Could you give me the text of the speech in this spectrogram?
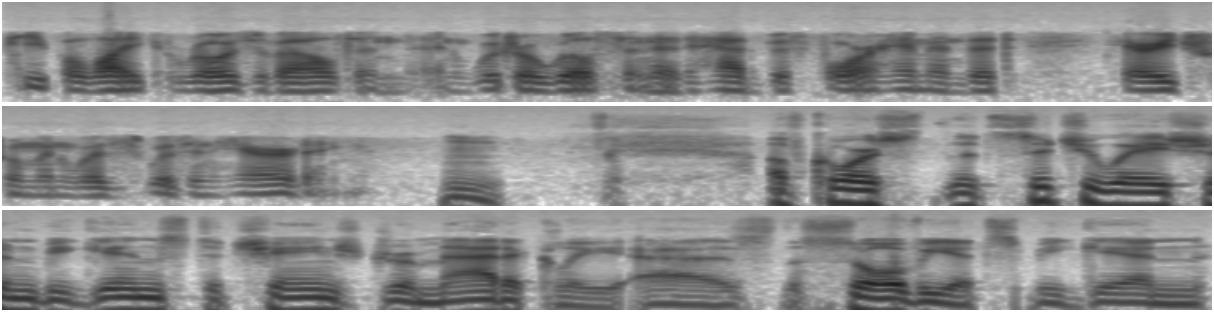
people like Roosevelt and, and Woodrow Wilson had had before him, and that Harry Truman was was inheriting. Mm. Of course, the situation begins to change dramatically as the Soviets begin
